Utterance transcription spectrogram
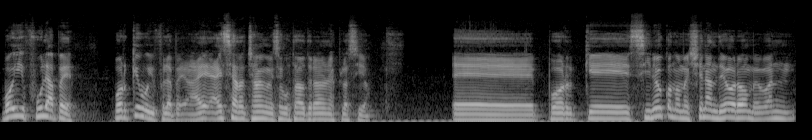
Voy full AP. ¿Por qué voy full AP? A, ese arrachame me hubiese gustado tirar un explosivo. Eh, porque si no, cuando me llenan de oro, me van...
